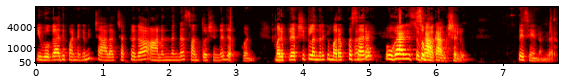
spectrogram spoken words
ఈ ఉగాది పండుగని చాలా చక్కగా ఆనందంగా సంతోషంగా జరుపుకోండి. మరి ప్రేక్షకులందరికీ మరొక్కసారి ఉగాది శుభాకాంక్షలు. వేసేయండి అమ్మగారు.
